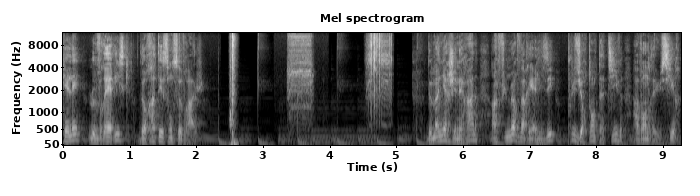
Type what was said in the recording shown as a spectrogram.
Quel est le vrai risque de rater son sevrage De manière générale, un fumeur va réaliser plusieurs tentatives avant de réussir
